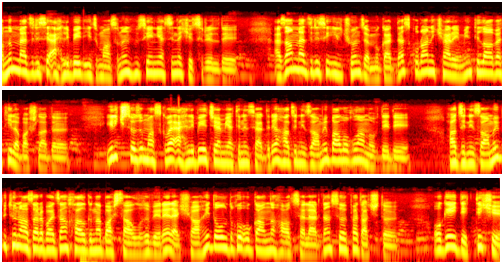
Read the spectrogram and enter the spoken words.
Anın məclisi Əhlibeyt icmasının Hüseyniyyəsində keçirildi. Əza məclisi ilk öncə müqəddəs Qurani Kərimin tilavəti ilə başladı. İlk sözü Moskva Əhlibeyt Cəmiyyətinin sədri Hacı Nizami Baloğlanov dedi. Hacı Nizami bütün Azərbaycan xalqına başsağlığı verərək şahid olduğu o qanlı hadisələrdən söhbət açdı. O qeyd etdi ki,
